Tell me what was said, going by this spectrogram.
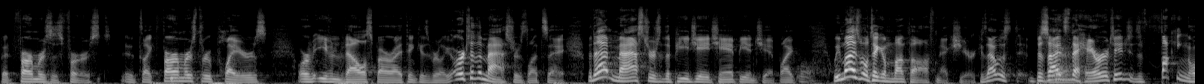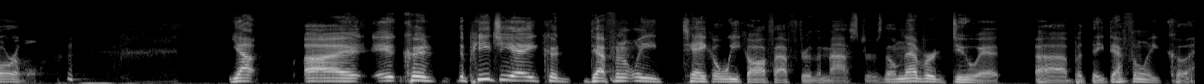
but Farmers is first. It's like Farmers through Players, or even Valspar. I think is really, or to the Masters, let's say. But that Masters of the PGA Championship, like we might as well take a month off next year because that was besides the Heritage, it's fucking horrible. Yeah. Uh it could the PGA could definitely take a week off after the Masters. They'll never do it. Uh, but they definitely could.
